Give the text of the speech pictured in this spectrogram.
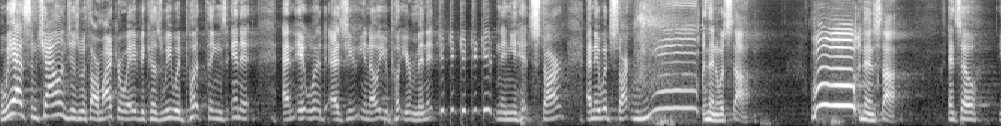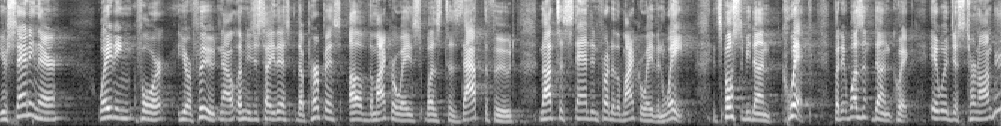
But we had some challenges with our microwave because we would put things in it, and it would, as you, you know, you put your minute, and then you hit start, and it would start, and then it would stop, and then stop. And so you're standing there waiting for your food. Now, let me just tell you this the purpose of the microwaves was to zap the food, not to stand in front of the microwave and wait. It's supposed to be done quick, but it wasn't done quick. It would just turn on.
